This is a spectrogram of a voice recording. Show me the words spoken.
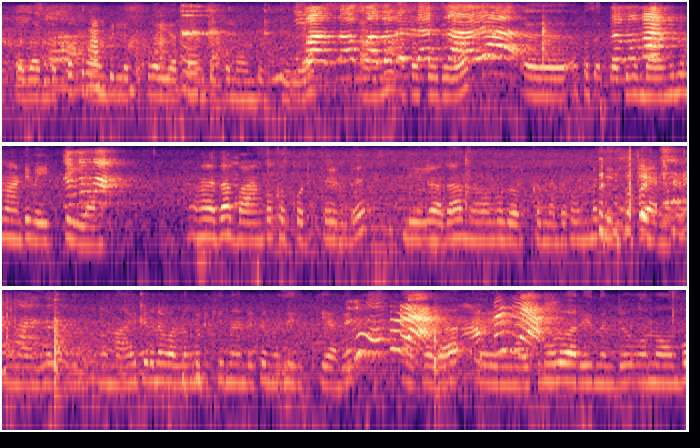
ഇപ്പോൾ അന്തപ്പൊക്കെ നോമ്പില്ല ഇപ്പോൾ വയ്യാത്തതുകൊണ്ട് ഇപ്പോൾ നോമ്പെടുത്തില്ല. അങ്ങനെ അപ്പോൾ കൂടുക ഒക്കെ സെറ്റാക്കി ബാങ്കിന് വേണ്ടി വെയിറ്റ് ചെയ്യാണ് അങ്ങനെ അതാ ബാങ്കൊക്കെ കൊടുത്തിട്ടുണ്ട്. ഇതിലും അതാ നോമ്പ് തുറക്കുന്നുണ്ട്. അപ്പോൾ ഉമ്മ ചിരിക്കുകയാണ്. നോമ്പ് നന്നായിട്ട് ഇങ്ങനെ വെള്ളം കുടിക്കുന്ന കണ്ടിട്ട് ഉമ്മ ചിരിക്കുകയാണ്. അപ്പോൾ അതാ നൈറ്റുമോൾ പറയുന്നുണ്ട് ഓ നോമ്പ്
